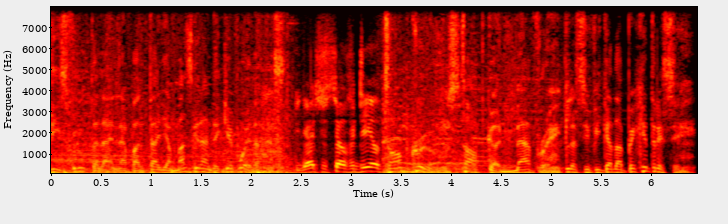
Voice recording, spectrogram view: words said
Disfrútala en la pantalla más grande que puedas. You got yourself a deal. Tom Cruise, Top Gun Maverick, clasificada PG-13.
